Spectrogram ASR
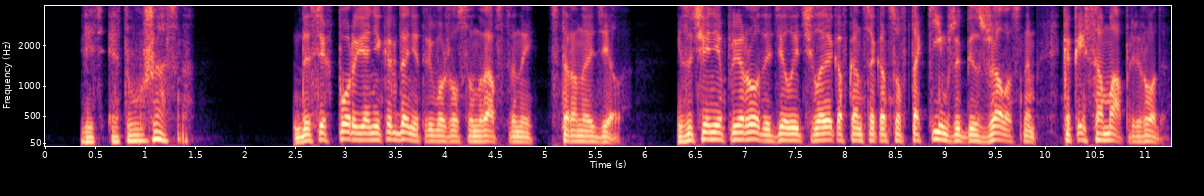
— «ведь это ужасно». До сих пор я никогда не тревожился нравственной стороной дела. Изучение природы делает человека в конце концов таким же безжалостным, как и сама природа.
